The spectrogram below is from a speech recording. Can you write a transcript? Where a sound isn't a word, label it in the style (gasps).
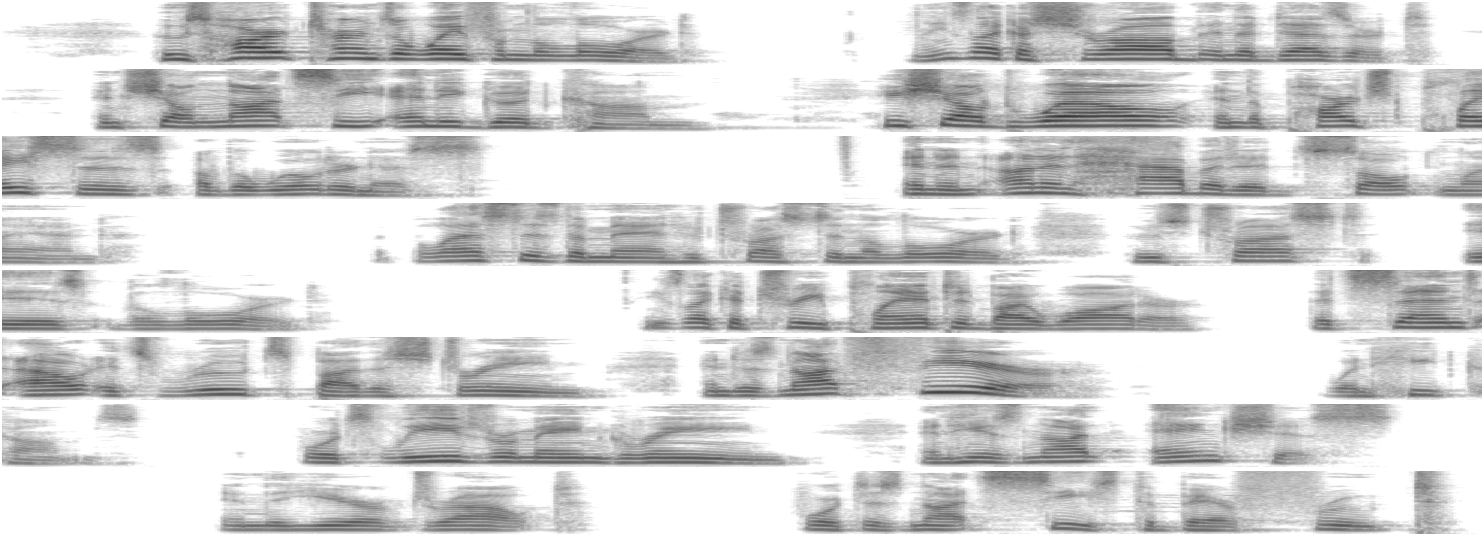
whose heart turns away from the Lord. He's like a shrub in the desert and shall not see any good come. He shall dwell in the parched places of the wilderness, in an uninhabited salt land. But blessed is the man who trusts in the Lord, whose trust is the Lord. He's like a tree planted by water that sends out its roots by the stream and does not fear when heat comes, for its leaves remain green, and he is not anxious in the year of drought, for it does not cease to bear fruit.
